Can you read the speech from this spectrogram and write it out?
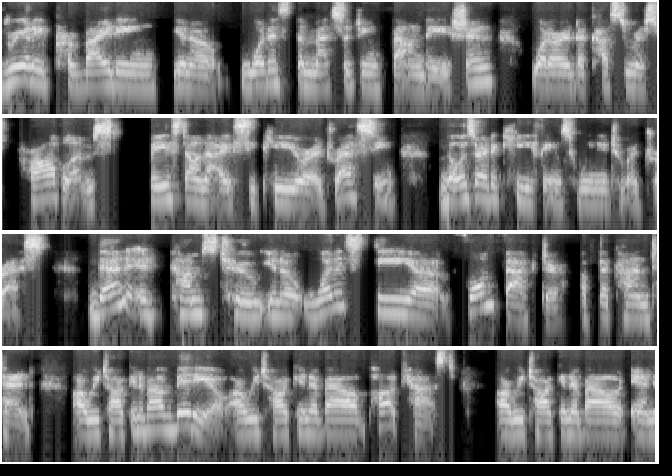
really providing, you know, what is the messaging foundation? What are the customer's problems based on the ICP you're addressing? Those are the key things we need to address. Then it comes to, you know, what is the uh, form factor of the content? Are we talking about video? Are we talking about podcast? Are we talking about an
